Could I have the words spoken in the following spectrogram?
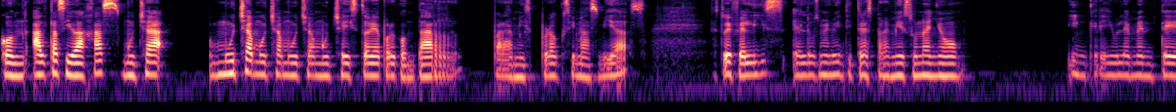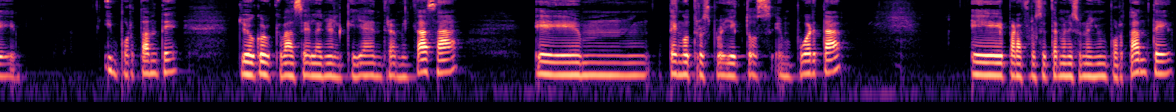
con altas y bajas, mucha, mucha, mucha, mucha, mucha historia por contar para mis próximas vidas. Estoy feliz, el 2023 para mí es un año increíblemente importante. Yo creo que va a ser el año en el que ya entra a mi casa. Em, tengo otros proyectos en puerta eh, para Frosé también es un año importante.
